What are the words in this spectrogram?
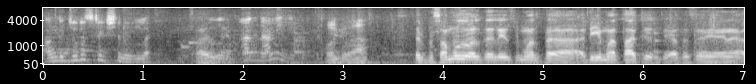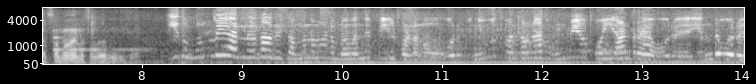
அங்க ஜூரிஸ்டிக்ஷன் இல்ல. அதனால இங்க. ஓகேவா? சரி இப்போ சமூக வலைத்தளத்திலே சும்மா த- அதிகமா தாக்கு இருக்கு. அதை ச- என்ன- அது சம்பந்தம் என்ன சொல்ல வருவீங்க இது உண்மையா இருந்தாதான் அது சம்பந்தமா நம்ம வந்து ஃபீல் பண்ணணும். ஒரு நியூஸ் வந்தோம்னா அது உண்மையா பொய்யான்ற ஒரு எந்த ஒரு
